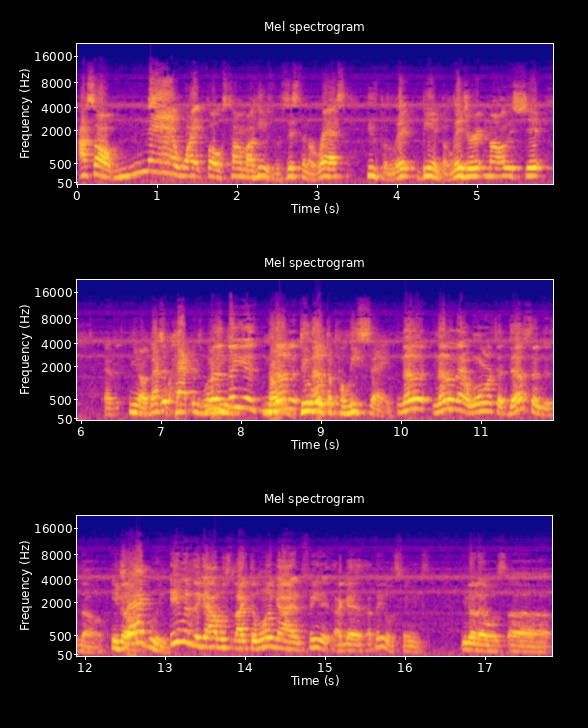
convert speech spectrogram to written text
I saw mad white folks talking about he was resisting arrest. He was belli- being belligerent and all this shit. And you know that's what happens when you thing is, don't none of- do none- what the police say. None of, none of that warrants a death sentence, though. You know, Exactly. even if the guy was like the one guy in Phoenix, I guess I think it was Phoenix. You know, that was uh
